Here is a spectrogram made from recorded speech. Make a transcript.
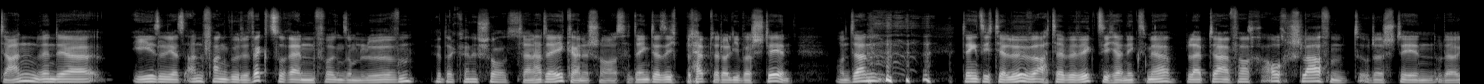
dann, wenn der Esel jetzt anfangen würde, wegzurennen vor irgendeinem Löwen, Hat er keine Chance. dann hat er eh keine Chance. Dann denkt er sich, bleibt er doch lieber stehen. Und dann denkt sich der Löwe, ach, der bewegt sich ja nichts mehr, bleibt er einfach auch schlafend oder stehen oder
